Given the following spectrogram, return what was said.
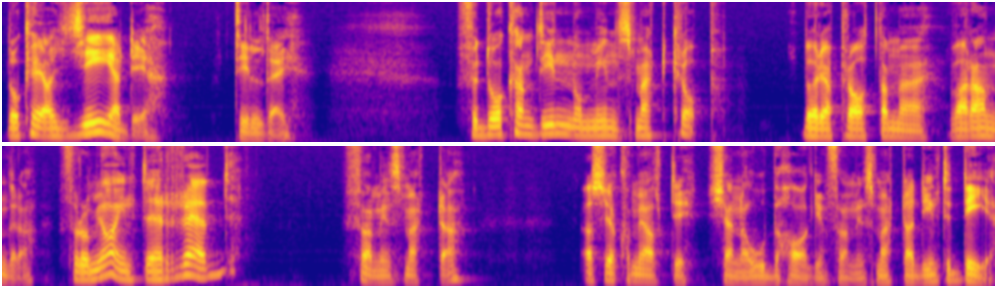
Då kan jag ge det till dig. För då kan din och min smärtkropp börja prata med varandra. För om jag inte är rädd för min smärta, alltså jag kommer ju alltid känna obehag inför min smärta, det är inte det.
